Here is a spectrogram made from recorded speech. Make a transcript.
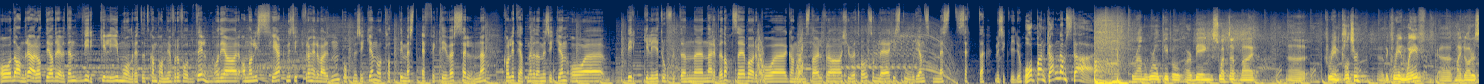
Og det andre er at de har drevet en virkelig målrettet kampanje for å få det til. Og de har analysert musikk fra hele verden, popmusikken, og tatt de mest effektive, selgende kvalitetene ved den musikken og uh, virkelig truffet en nerve, da. Se bare på Gangnam Style fra 2012, som ble historiens mest sette musikkvideo. Open Gangnam Style! Around the world, people are being swept up by uh, Korean culture, uh, the Korean wave. Uh, my daughters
